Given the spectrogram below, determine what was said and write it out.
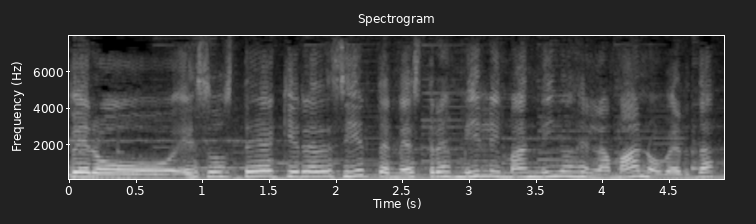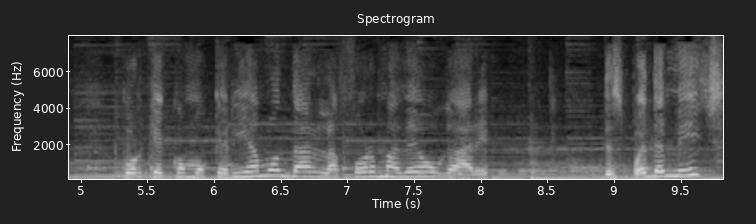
pero eso usted quiere decir, tenés 3.000 y más niños en la mano, ¿verdad? Porque como queríamos dar la forma de hogares, después de Mitch,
